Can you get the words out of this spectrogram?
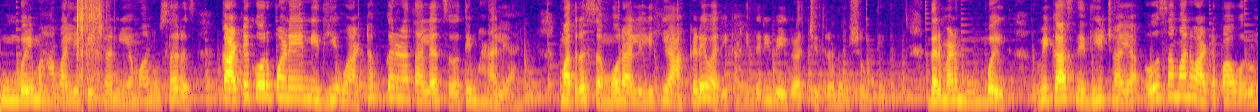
मुंबई महापालिकेच्या नियमानुसारच काटेकोरपणे निधी वाटप करण्यात आल्याचं ते म्हणाले आहे. मात्र समोर आलेली ही आकडेवारी काहीतरी वेगळंच चित्र दर्शवते. दरम्यान मुंबईत विकास निधीच्या या असमान वाटपावरून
